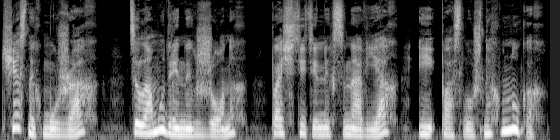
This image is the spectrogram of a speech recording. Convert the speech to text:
честных мужах, целомудренных женах, почтительных сыновьях и послушных внуках.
